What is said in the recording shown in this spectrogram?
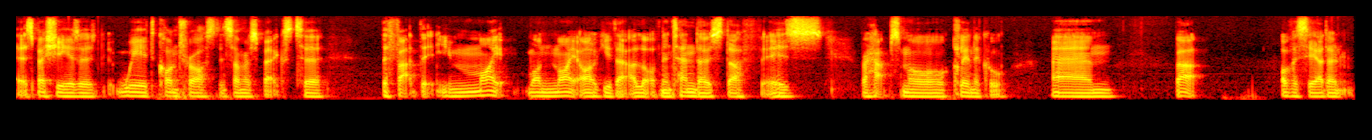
especially as a weird contrast in some respects to the fact that you might one might argue that a lot of Nintendo stuff is perhaps more clinical, um, but obviously I don't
